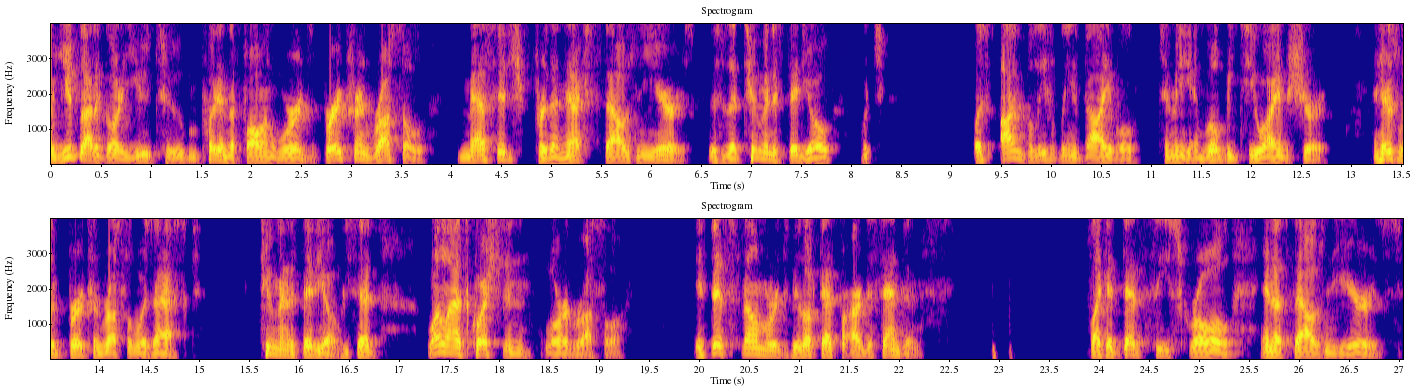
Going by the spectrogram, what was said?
you've got to go to YouTube and put in the following words Bertrand Russell, message for the next thousand years. This is a two minute video, which was unbelievably invaluable to me and will be to you, I am sure. And here's what Bertrand Russell was asked two minute video. He said, One last question, Lord Russell. If this film were to be looked at for our descendants, it's like a Dead Sea Scroll in a thousand years,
